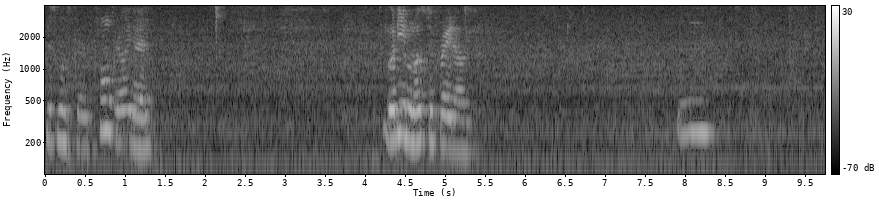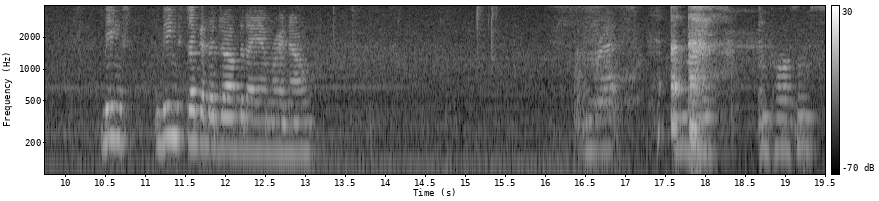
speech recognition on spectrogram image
This one's good. this one's really good. What are you most afraid of? Mm. Being s- being stuck at the job that I am right now. And rats, and mice, and possums.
